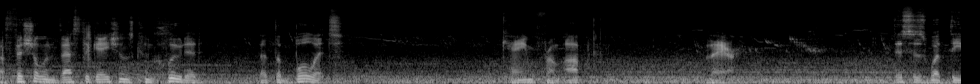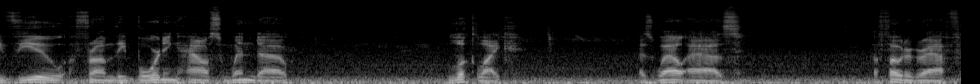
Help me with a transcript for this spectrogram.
Official investigations concluded that the bullet came from up there. This is what the view from the boarding house window looked like, as well as a photograph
